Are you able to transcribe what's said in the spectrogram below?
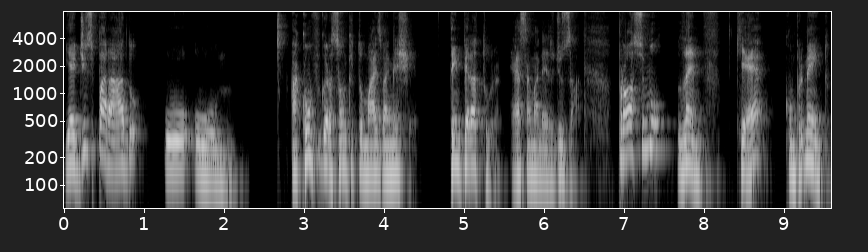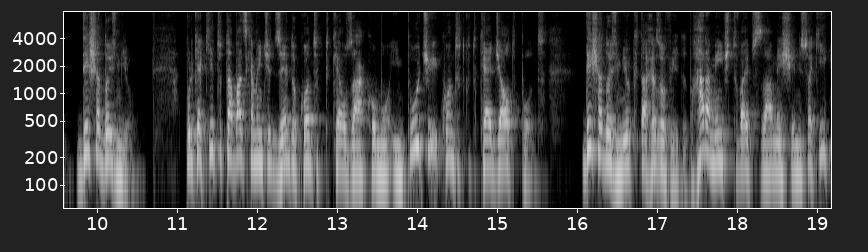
e é disparado o, o, a configuração que tu mais vai mexer. Temperatura, essa é a maneira de usar. Próximo, length, que é comprimento. Deixa 2000. Porque aqui tu está basicamente dizendo quanto tu quer usar como input e quanto tu quer de output. Deixa 2000 que está resolvido. Raramente tu vai precisar mexer nisso aqui.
